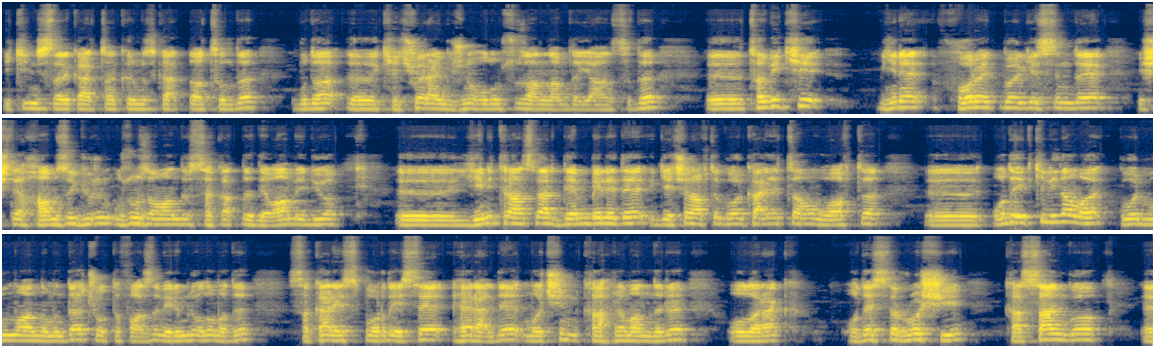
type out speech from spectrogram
ikinci sarı karttan kırmızı kartla atıldı. Bu da e, Keçiören gücüne olumsuz anlamda yansıdı. E, tabii ki yine forvet bölgesinde işte Hamza Gür'ün uzun zamandır sakatlığı devam ediyor. E, yeni transfer Dembele de geçen hafta gol kaydetti ama bu hafta e, o da etkiliydi ama gol bulma anlamında çok da fazla verimli olamadı. Sakaryaspor'da ise herhalde maçın kahramanları olarak Odessa Roshi, Kasango e,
